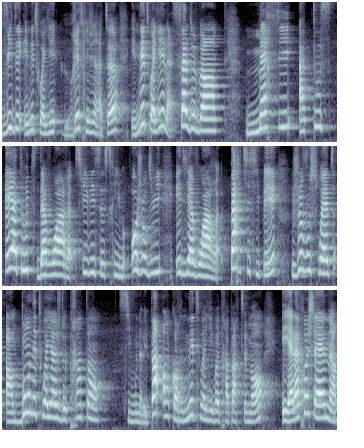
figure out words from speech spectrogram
vider et nettoyer le réfrigérateur et nettoyer la salle de bain. Merci à tous et à toutes d'avoir suivi ce stream aujourd'hui et d'y avoir participé. Je vous souhaite un bon nettoyage de printemps si vous n'avez pas encore nettoyé votre appartement et à la prochaine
